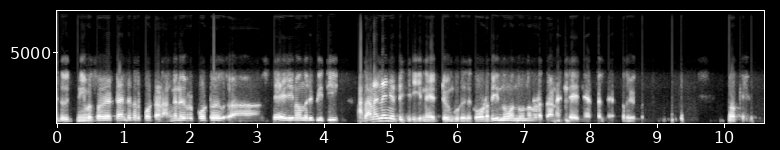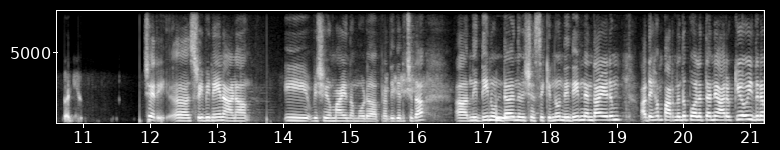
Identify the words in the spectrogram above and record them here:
ഇത് നിയമസഭക്കാരന്റെ റിപ്പോർട്ടാണ്. അങ്ങനെ ഒരു റിപ്പോർട്ട് സ്റ്റേ ചെയ്യണമെന്നൊരു വിധി അതാണ് എന്നെ ഞെട്ടിച്ചിരിക്കുന്നത് ഏറ്റവും കൂടുതൽ. കോടതിയിൽ നിന്ന് വന്നു എന്നുള്ളിടത്താണ് എന്റെ ഞെട്ടല്ലേ അത്രയേ ഉള്ളൂ. ഓക്കെ താങ്ക് യു ശരി. ശ്രീ വിനയനാണ് ഈ വിഷയവുമായി നമ്മോട് പ്രതികരിച്ചത്. നിതിൻ ഉണ്ട് എന്ന് വിശ്വസിക്കുന്നു. നിതിൻ എന്തായാലും അദ്ദേഹം പറഞ്ഞതുപോലെ തന്നെ ആരൊക്കെയോ ഇതിനെ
